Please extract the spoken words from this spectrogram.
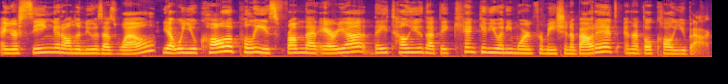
and you're seeing it on the news as well? Yet when you call the police from that area, they tell you that they can't give you any more information about it and that they'll call you back.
